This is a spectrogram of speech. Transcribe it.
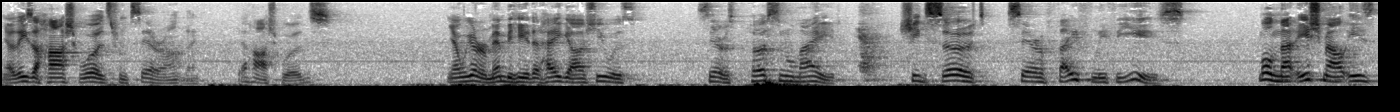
Now, these are harsh words from Sarah, aren't they? They're harsh words. Know, we've got to remember here that Hagar, she was Sarah's personal maid. She'd served Sarah faithfully for years. More than that, Ishmael is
